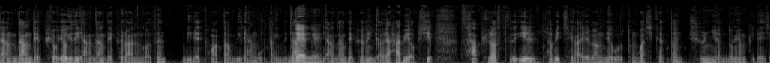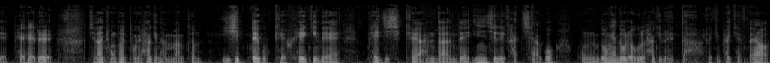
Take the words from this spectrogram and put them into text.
양당 대표 여기서 양당 대표라는 것은 미래통합당 미래한국당입니다. 네네. 양당 대표는 여야 합의 없이 4 플러스 1 협의체가 일방적으로 통과시켰던 준연동형 비례제 폐해를 지난 총선을 통해 확인한 만큼 20대 국회 회기 내에 폐지시켜야 한다는데 인식을 같이 하고 공동의 노력을 하기로 했다. 이렇게 밝혔어요.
